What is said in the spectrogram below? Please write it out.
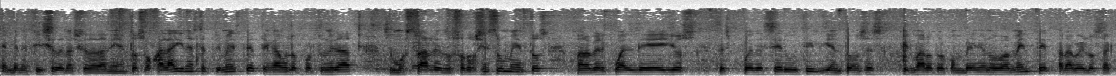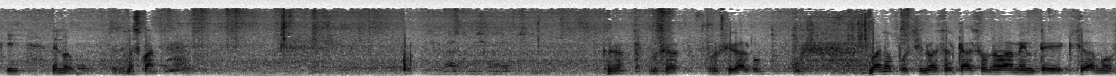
en beneficio de la ciudadanía. Entonces, ojalá y en este trimestre tengamos la oportunidad de mostrarles los otros instrumentos para ver cuál de ellos les puede ser útil y entonces firmar otro convenio nuevamente para verlos aquí de nuevo. ¿Más cuánto? decir algo? Bueno, pues si no es el caso, nuevamente quisiéramos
